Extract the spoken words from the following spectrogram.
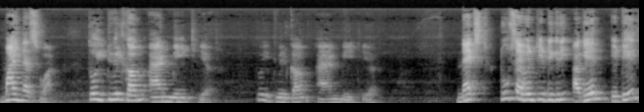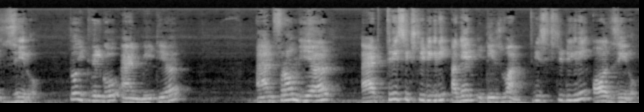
minus 1. So it will come and meet here. So it will come and meet here. Next 270 degree again it is 0. So it will go and meet here. And from here at 360 degree again it is 1. 360 degree or 0.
